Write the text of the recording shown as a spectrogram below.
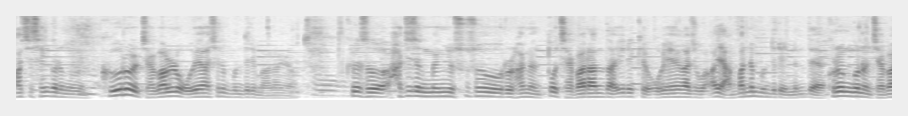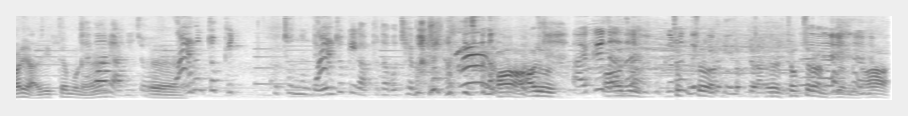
다시 생기는 거는 그거를 재발로 오해하시는 분들이 많아요. 그렇죠 그래서 하지정맥류 수술을 하면 또 재발한다 이렇게 오해해가지고 아예 안 받는 분들이 있는데 그런 거는 재발이 아니기 때문에 재발이 아니죠 예. 오른쪽 귀 고쳤는데 왼쪽 귀가 아프다고 재발은 아니잖아 아 아주 아 그잖아 아주 그런 적절- 느낌이 예, 적절한 표현. 아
